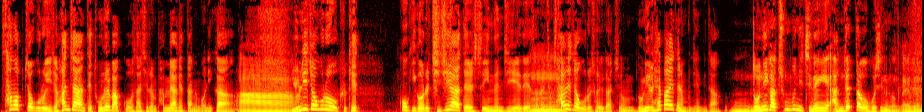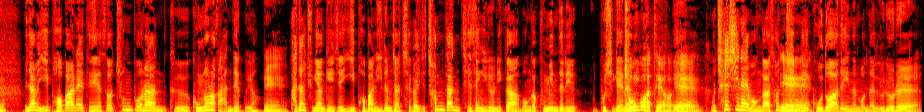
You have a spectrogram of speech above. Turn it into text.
상업적으로 이제 환자한테 돈을 받고 사실은 판매하겠다는 거니까 아. 윤리적으로 그렇게 꼭 이거를 지지해야 될 수 있는지에 대해서는 음. 좀 사회적으로 저희가 좀 논의를 해봐야 되는 문제입니다. 음, 논의가 충분히 진행이 안 됐다고 보시는 건가요, 그러면? 왜냐하면 이 법안에 대해서 충분한 그 공론화가 안 됐고요. 예. 가장 중요한 게 이제 이 법안 이름 자체가 이제 첨단 재생의료니까 뭔가 국민들이 보시기에는 좋은 것 같아요. 예. 예. 뭐 최신의 뭔가 선진의 예. 고도화돼 있는 뭔가 의료를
